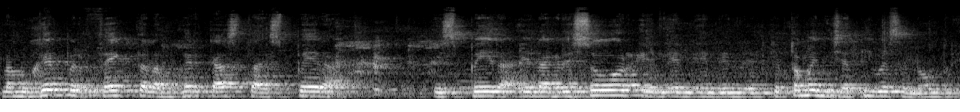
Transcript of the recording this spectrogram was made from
La mujer perfecta, la mujer casta, espera, espera. El agresor, el, que toma iniciativa es el hombre.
